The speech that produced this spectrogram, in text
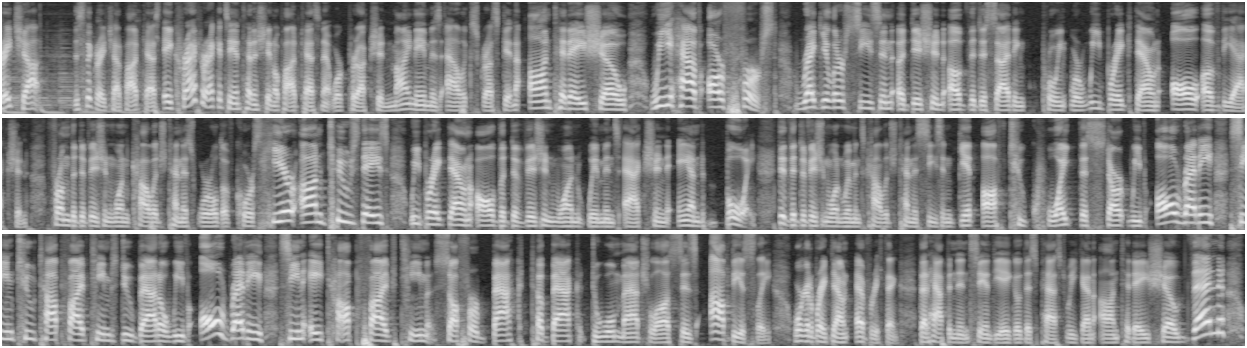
great shot. This is the Great Shot Podcast, a Cracked Racquets and Tennis Channel Podcast Network production. My name is Alex Gruskin. On today's show, we have our first regular season edition of the Deciding point where we break down all of the action from the division 1 college tennis world of course. Here on tuesdays we break down all the division 1 women's action. And boy did the division 1 women's college tennis season get off to quite the start. We've already seen two top 5 teams do battle. We've already seen a top 5 team suffer back to back dual match losses. Obviously we're going to break down everything that happened happened in San Diego this past weekend on today's show. Then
